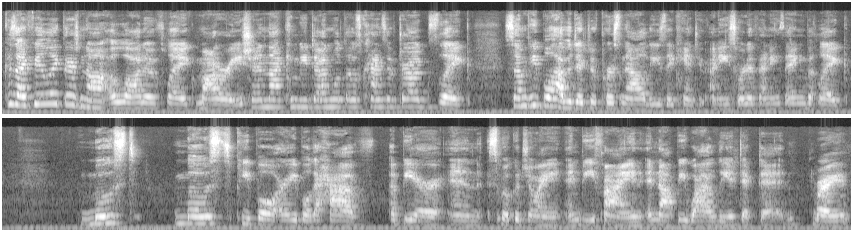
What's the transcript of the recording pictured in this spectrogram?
because i feel like there's not a lot of like moderation that can be done with those kinds of drugs like some people have addictive personalities they can't do any sort of anything but like most most people are able to have a beer and smoke a joint and be fine and not be wildly addicted Right.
